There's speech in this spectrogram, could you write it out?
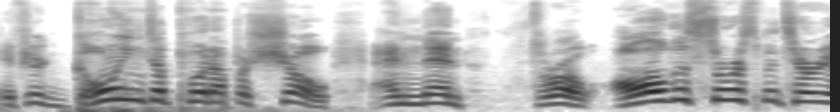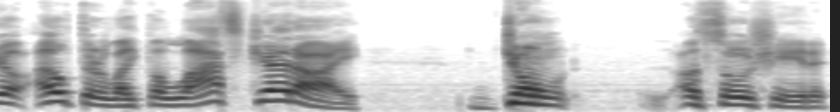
If you're going to put up a show and then throw all the source material out there like The Last Jedi, don't associate it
